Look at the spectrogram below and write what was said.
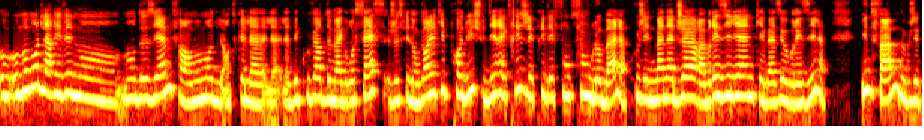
Au, moment de l'arrivée de mon, mon deuxième, enfin au moment de, en tout cas de la, la, la, découverte de ma grossesse, je suis donc dans l'équipe produit, je suis directrice, j'ai pris des fonctions globales. Du coup, j'ai une manager brésilienne qui est basée au Brésil, une femme, donc j'ai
